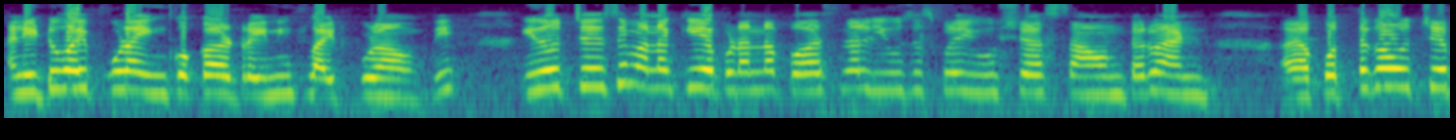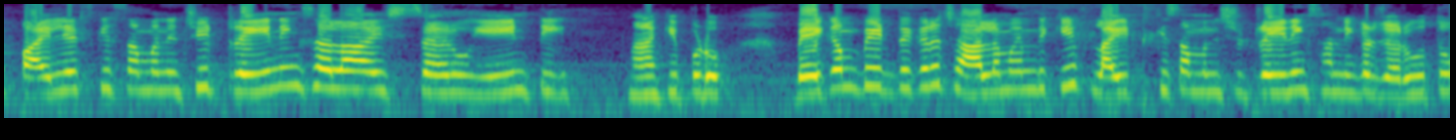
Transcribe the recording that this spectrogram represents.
అండ్ ఇటువైపు కూడా ఇంకొక ట్రైనింగ్ ఫ్లైట్ కూడా ఉంది. ఇది వచ్చేసి మనకి ఎప్పుడన్నా పర్సనల్ యూజెస్ కూడా యూజ్ చేస్తూ ఉంటారు. అండ్ కొత్తగా వచ్చే పైలట్స్కి సంబంధించి ట్రైనింగ్స్ ఎలా ఇస్తారు? ఏంటి? మనకి ఇప్పుడు బేగంపేట్ దగ్గర చాలామందికి ఫ్లైట్కి సంబంధించిన ట్రైనింగ్స్ అన్ని ఇక్కడ జరుగుతూ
